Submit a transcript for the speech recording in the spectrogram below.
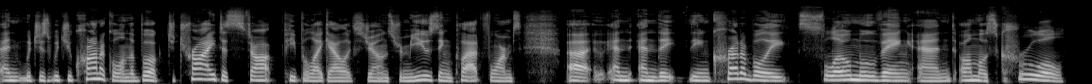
and which is which you chronicle in the book to try to stop people like Alex Jones from using platforms, uh, and and the the incredibly slow moving and almost cruel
